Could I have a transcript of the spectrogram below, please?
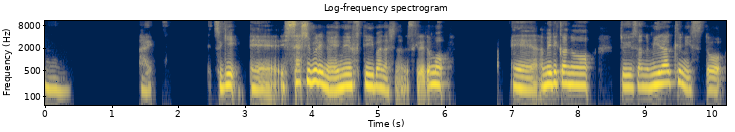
うん。はい。次、えー久しぶりの NFT 話なんですけれども、えーアメリカの女優さんのミラ・クニスと、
